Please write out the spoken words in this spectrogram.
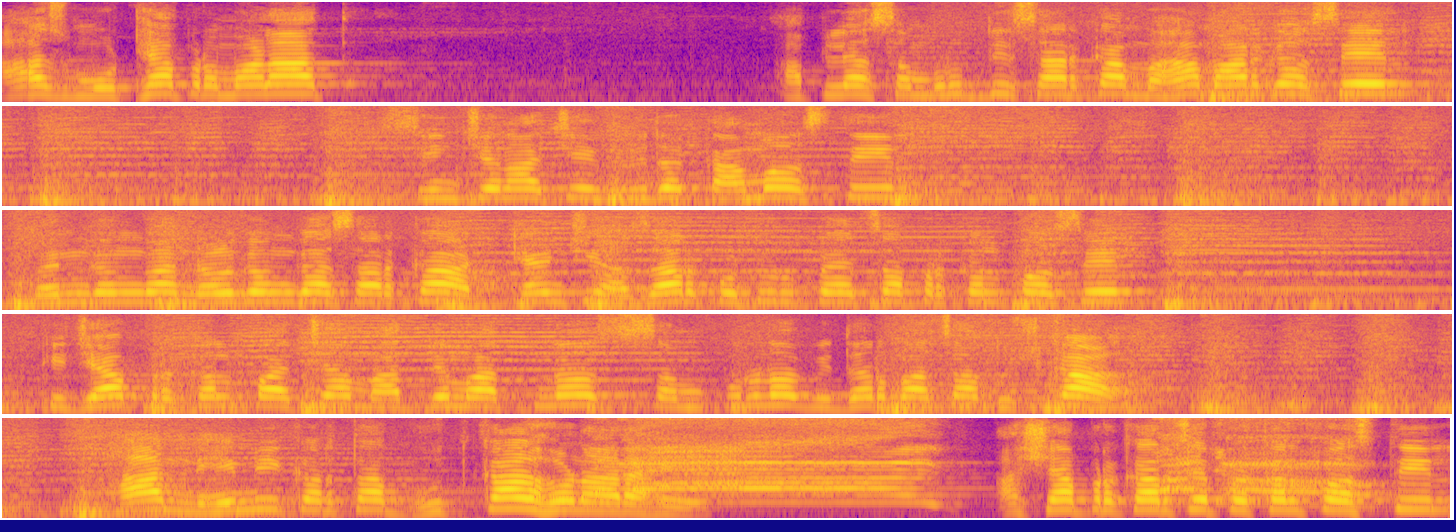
आज मोठ्या प्रमाणात आपल्या समृद्धीसारखा महामार्ग असेल सिंचनाचे विविध कामं असतील. वनगंगा नळगंगासारखा अठ्ठ्याऐंशी हजार कोटी रुपयाचा प्रकल्प असेल की ज्या प्रकल्पाच्या माध्यमातून संपूर्ण विदर्भाचा दुष्काळ हा नेहमीकरता भूतकाळ होणार आहे. अशा प्रकारचे प्रकल्प असतील.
